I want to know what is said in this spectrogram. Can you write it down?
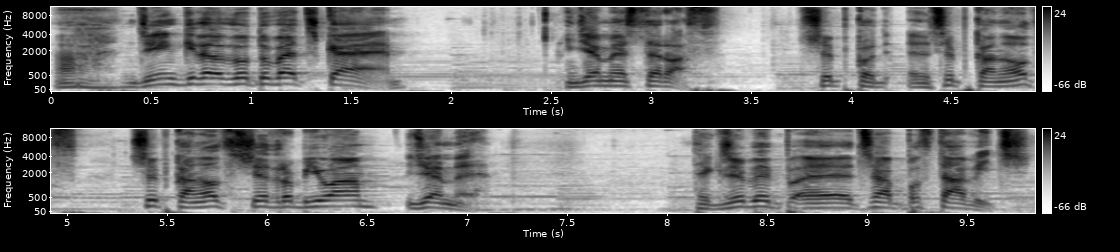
Ach, dzięki za złotóweczkę. Idziemy jeszcze raz. Szybko, e, szybka noc. Szybka noc się zrobiła. Idziemy. Te grzyby e, trzeba postawić.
